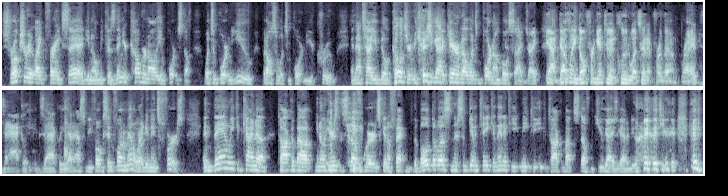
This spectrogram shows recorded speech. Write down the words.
Structure it like Frank said, you know, because then you're covering all the important stuff. What's important to you, but also what's important to your crew. And that's how you build culture because you got to care about what's important on both sides, right? Yeah, definitely. And, don't forget to include what's in it for them, right? Exactly, exactly. That has to be focused in fundamental, right? And it's first and then we could kind of talk about you know here's the stuff where it's going to affect the both of us and there's some give and take. And then if you need to you can talk about the stuff that you guys got to do. Right? you and,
